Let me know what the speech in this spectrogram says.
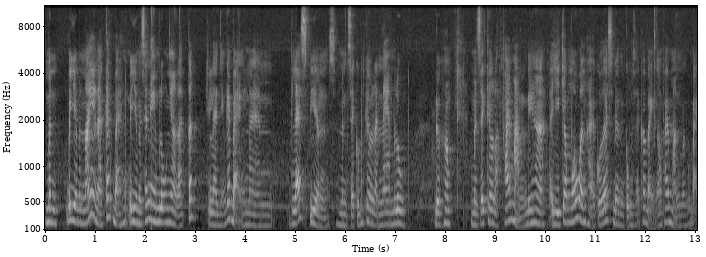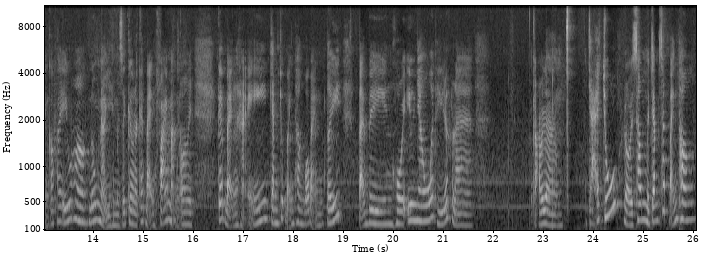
mình bây giờ mình nói vậy nè các bạn bây giờ mình sẽ nêm luôn nha là tất là những cái bạn mà lesbian mình sẽ cũng kêu là nam luôn được không? Mình sẽ kêu là phái mạnh đi ha. Tại vì trong mối quan hệ của lesbian cũng sẽ có bạn có phái mạnh và các bạn có phái yếu hơn. Đúng không nào? Vậy thì mình sẽ kêu là các bạn phái mạnh ơi các bạn hãy chăm chút bản thân của bạn một tí. Tại vì hồi yêu nhau thì rất là, gọi là, chả chuốt rồi xong mà chăm sóc bản thân.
